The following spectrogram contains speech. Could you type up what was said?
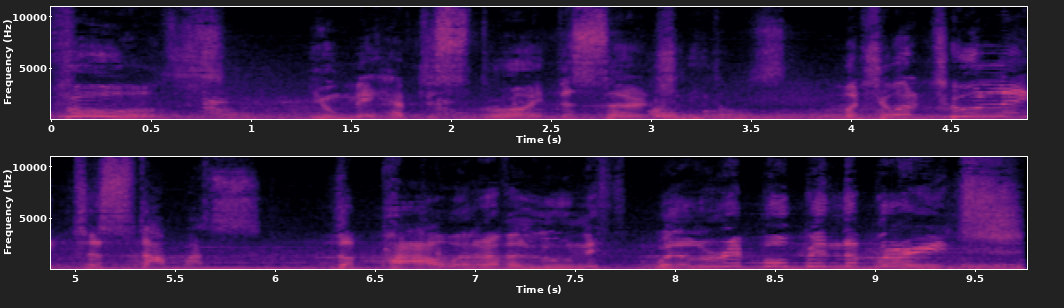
Fools! You may have destroyed the Surge Needles, but you are too late to stop us! The power of Aluneth will rip open the breach!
